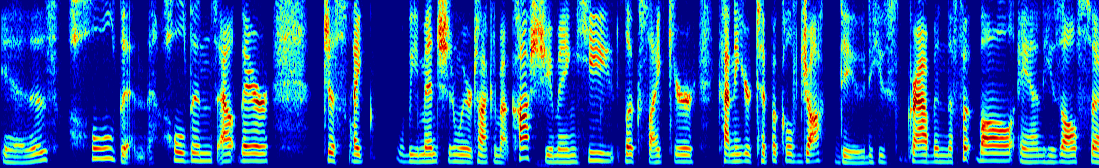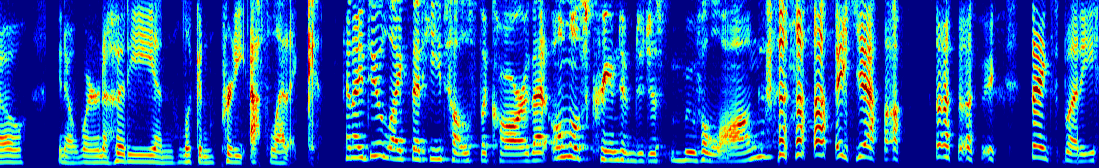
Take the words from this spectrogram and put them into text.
is Holden. Holden's out there just like we mentioned we were talking about costuming he looks like your kind of your typical jock dude he's grabbing the football and he's also you know wearing a hoodie and looking pretty athletic And I do like that he tells the car that almost creamed him to just move along. yeah thanks buddy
